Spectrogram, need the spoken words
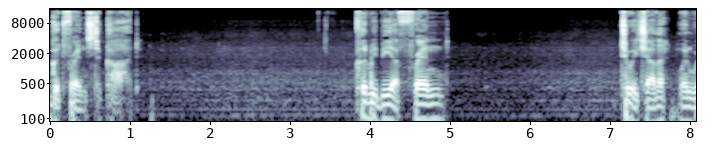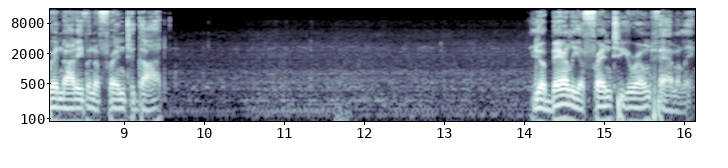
good friends to God? Could we be a friend to each other when we're not even a friend to God? You're barely a friend to your own family.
